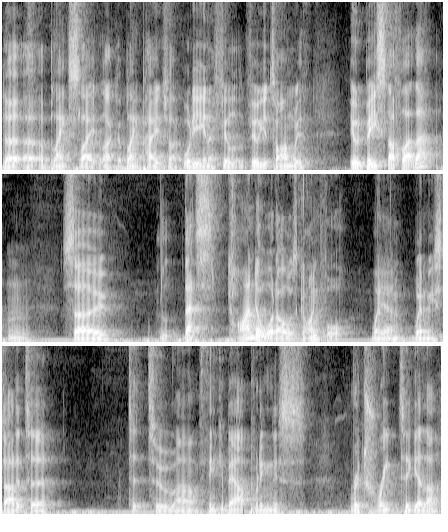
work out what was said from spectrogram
a, a, blank slate, like a blank page. Like, what are you going to fill fill your time with? It would be stuff like that. Mm. So that's kind of what I was going for when Yeah. when we started to to to um, think about putting this retreat together.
